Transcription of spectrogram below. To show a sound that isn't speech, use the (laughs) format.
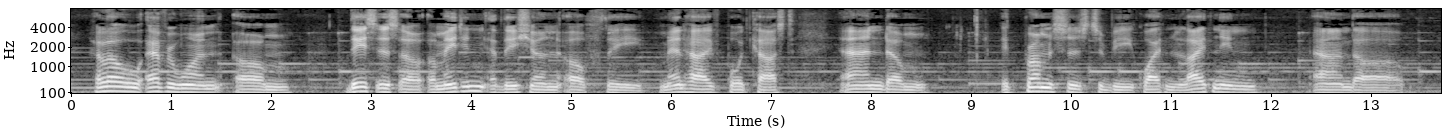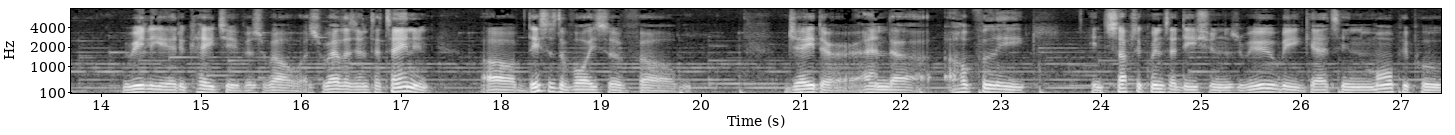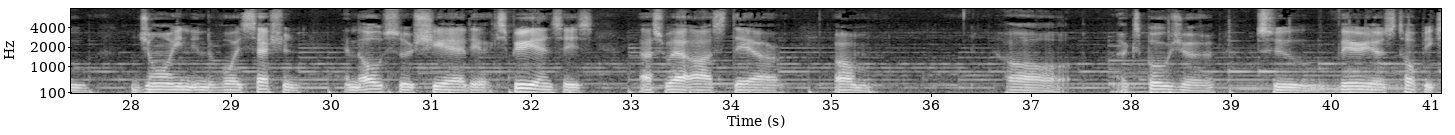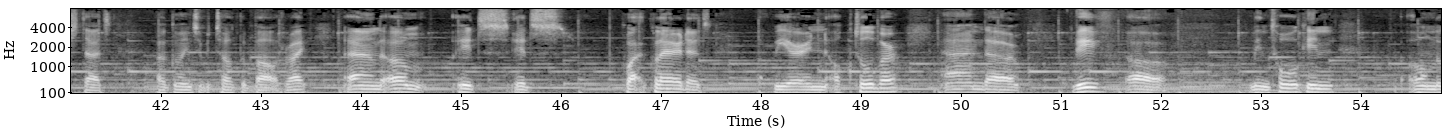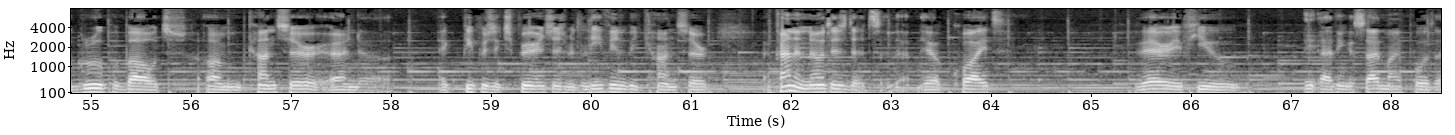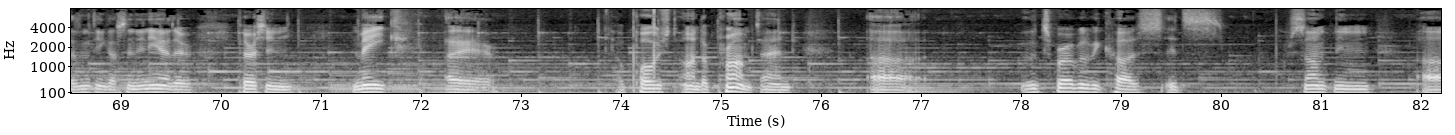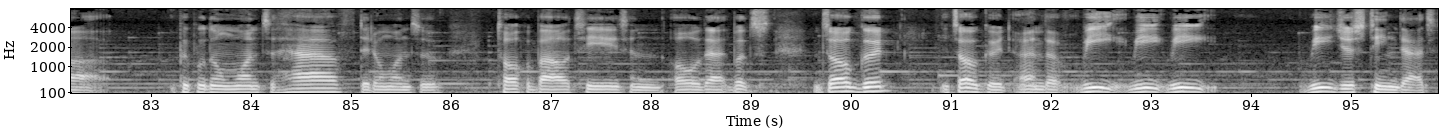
Hello, everyone. Um, this is a, a maiden edition of the MedHive podcast, and um, it promises to be quite enlightening and uh, really educative as well, as well as entertaining. Uh, this is the voice of um, Jaydr, and uh, hopefully, in subsequent editions, we'll be getting more people join in the voice session and also share their experiences as well as their um, uh, exposure to various topics that are going to be talked about, right? And um, it's it's quite clear that we are in October, and uh, we've uh, been talking on the group about um, cancer and uh, like people's experiences with living with cancer. I kind of noticed that, that there are quite very few. I think aside my post, I don't think I've seen any other person make a, a post on the prompt, and uh, it's probably because it's something uh, people don't want to have. They don't want to talk about it and all that. But it's, it's all good. It's all good, and uh, we we we we just think that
